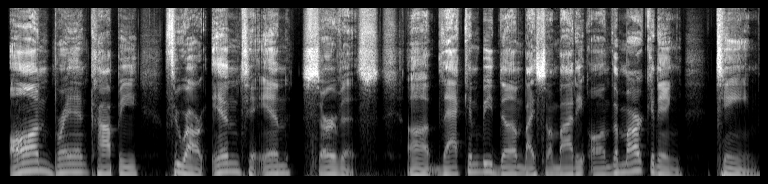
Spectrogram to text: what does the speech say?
on brand copy through our end to end service. Uh, that can be done by somebody on the marketing team,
